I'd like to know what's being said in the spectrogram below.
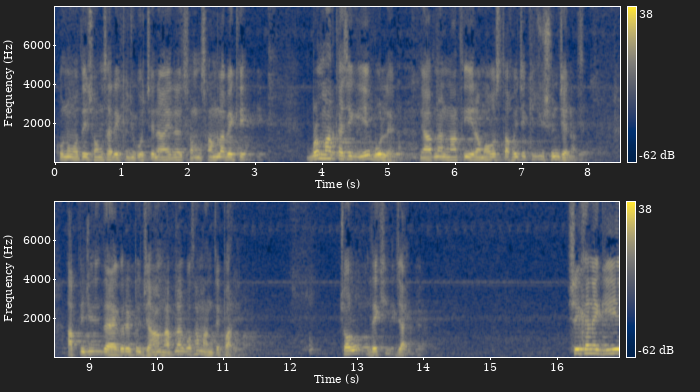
কোনো মতেই সংসারে কিছু করছে না, এরা সামলাবে কে? ব্রহ্মার কাছে গিয়ে বললেন যে, আপনার নাতি এরম অবস্থা হয়েছে কিছু শুনছে না। আপনি যদি দয়া করে একটু যান, আপনার কথা মানতে পারে। চলো, দেখি, যাই। সেখানে গিয়ে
